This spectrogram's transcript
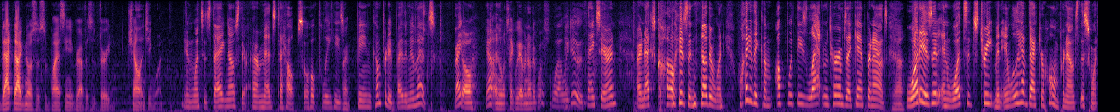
that diagnosis of myasthenia gravis is a very challenging one. and once it's diagnosed, there are meds to help. So hopefully he's Right. being comforted by the new meds, right? So, yeah, and it looks like we have another question. well, we do. Thanks, Aaron. Our next call is another one. Why do they come up with these Latin terms I can't pronounce? Yeah. What is it and what's its treatment? And we'll have Dr. Holm pronounce this one.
